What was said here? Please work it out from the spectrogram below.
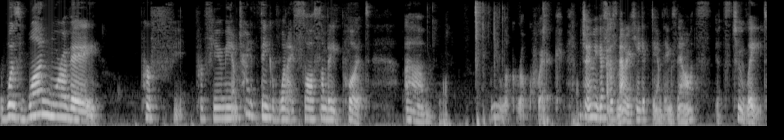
Was one more of a perfume, perfumey? I'm trying to think of what I saw somebody put. Um, let me look real quick. Which I mean, I guess it doesn't matter. You can't get the damn things now. It's it's too late.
